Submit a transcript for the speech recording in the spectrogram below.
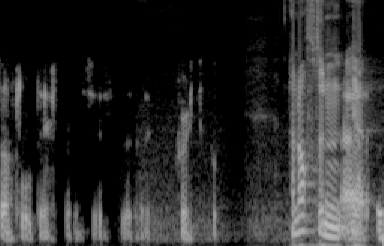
subtle differences that are critical. And often, uh, yeah,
